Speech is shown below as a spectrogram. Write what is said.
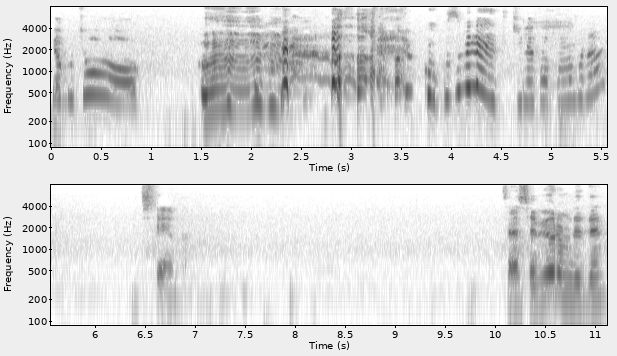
Ya bu çok. Kokusu bile etkili tadını bırak. Hiç sevmem. Sen seviyorum dedin.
